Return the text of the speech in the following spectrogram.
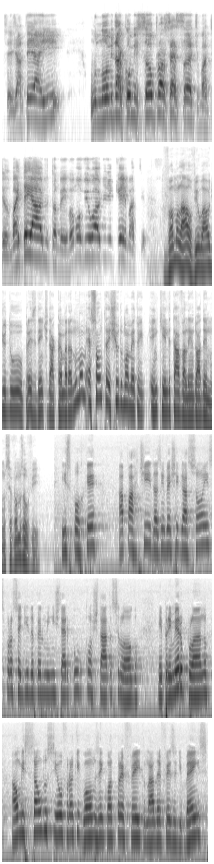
Você já tem aí o nome da comissão processante, Matheus. Mas tem áudio também. Vamos ouvir o áudio de quem, Matheus? Vamos lá, ouvir o áudio do presidente da Câmara. No, é só um trechinho do momento em que ele estava lendo a denúncia. Vamos ouvir. Isso porque a partir das investigações procedidas pelo Ministério Público, constata-se logo, em primeiro plano, a omissão do senhor Frank Gomes enquanto prefeito na defesa de bens,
